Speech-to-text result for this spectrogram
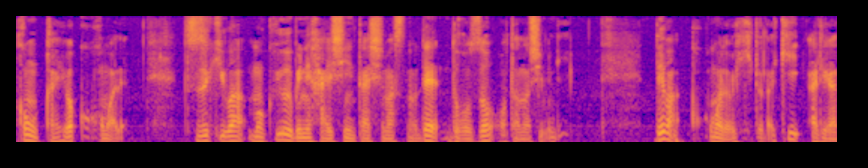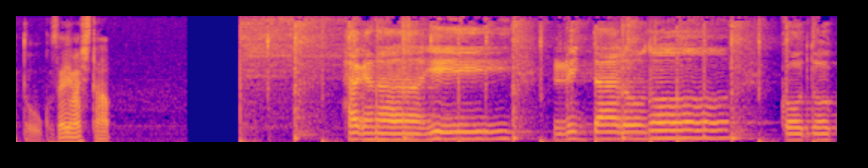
今回はここまで。続きは木曜日に配信いたしますので、どうぞお楽しみに。では、ここまでお聞きいただきありがとうございました。はがない、りんたろの孤独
